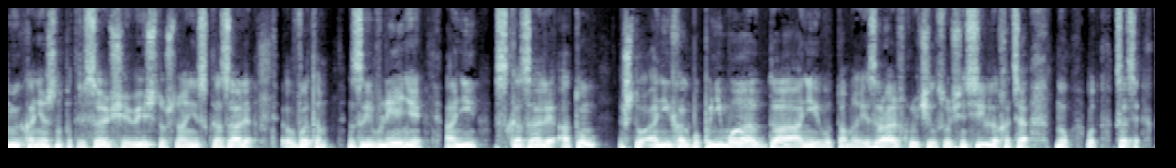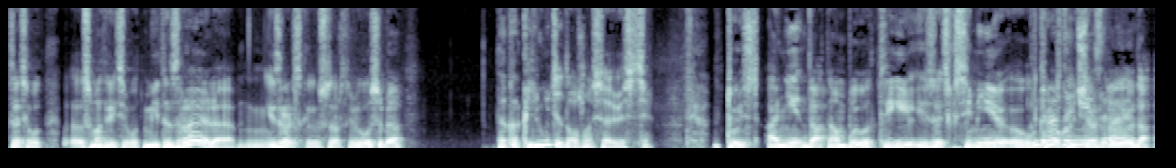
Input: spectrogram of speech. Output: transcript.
Ну и, конечно, потрясающая вещь, то, что они сказали в этом заявлении, они сказали о том, что они как бы понимают, да, они вот там Израиль включился очень сильно, хотя, ну, вот, кстати, кстати, вот э, смотрите, вот МИД Израиля, израильское государство вело себя так, как люди должны себя вести. То есть они, да, там было три из этих семи, э, у трех Израиля. да.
